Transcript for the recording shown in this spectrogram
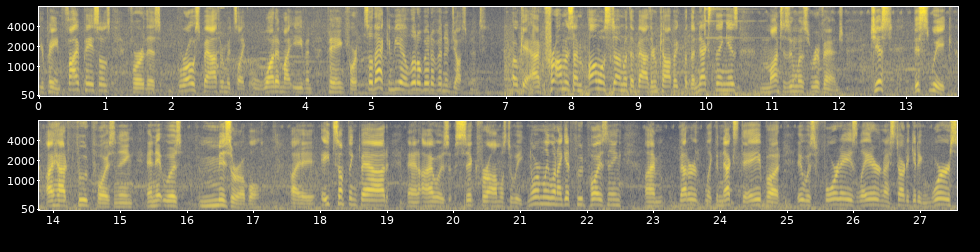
you're paying five pesos for this gross bathroom. It's like what am I even paying for? So that can be a little bit of an adjustment. Okay I promise I'm almost done with the bathroom topic but the next thing is Montezuma's revenge. Just this week I had food poisoning and it was miserable. I ate something bad and I was sick for almost a week. Normally when I get food poisoning, I'm better like the next day, but it was four days later and I started getting worse.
